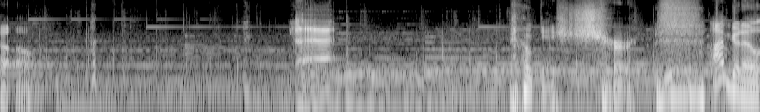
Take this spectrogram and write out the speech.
Uh-oh. Uh. Okay, sure. I'm gonna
